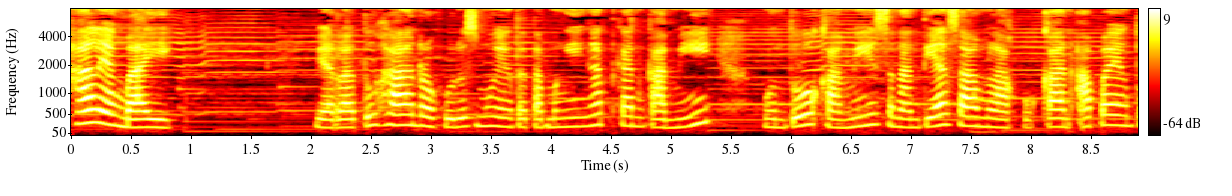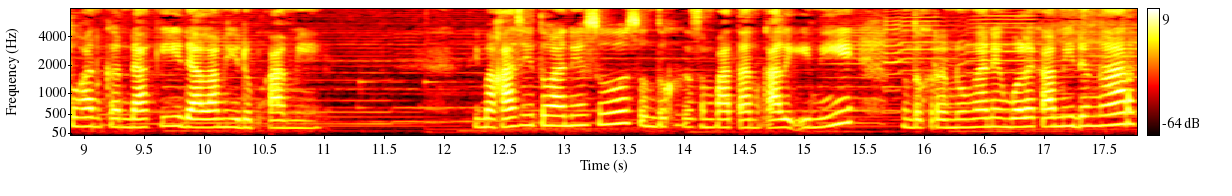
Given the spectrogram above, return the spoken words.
hal yang baik. Biarlah Tuhan Roh Kudusmu yang tetap mengingatkan kami untuk kami senantiasa melakukan apa yang Tuhan kehendaki dalam hidup kami. Terima kasih Tuhan Yesus untuk kesempatan kali ini, untuk renungan yang boleh kami dengar,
